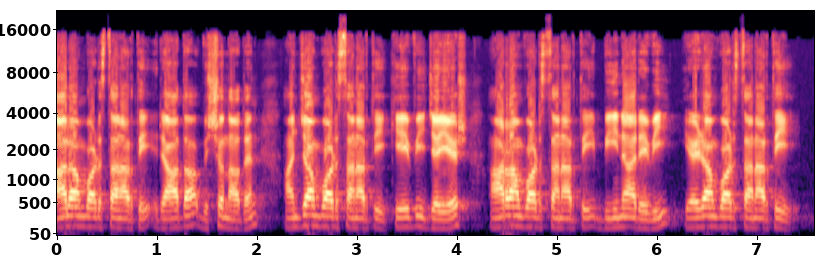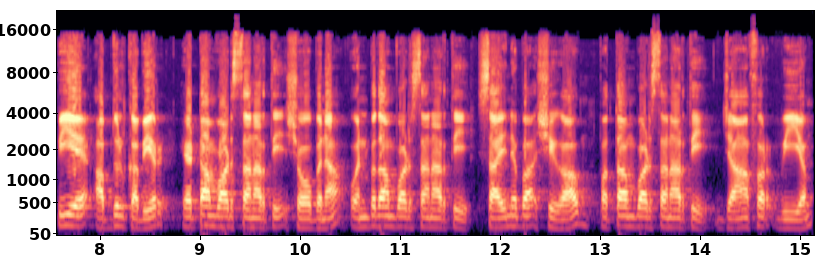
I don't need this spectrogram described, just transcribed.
നാലാം വാർഡ് സ്ഥാനാർത്ഥി രാധ വിശ്വനാഥൻ അഞ്ചാം വാർഡ് സ്ഥാനാർത്ഥി കെ വി ജയേഷ് ആറാം വാർഡ് സ്ഥാനാർത്ഥി ബീന രവി ഏഴാം വാർഡ് സ്ഥാനാർത്ഥി പി എ അബ്ദുൽ കബീർ എട്ടാം വാർഡ് സ്ഥാനാർത്ഥി ശോഭന ഒൻപതാം വാർഡ് സ്ഥാനാർത്ഥി സൈനബ ഷിഹാബ് പത്താം വാർഡ് സ്ഥാനാർത്ഥി ജാഫർ വി എം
